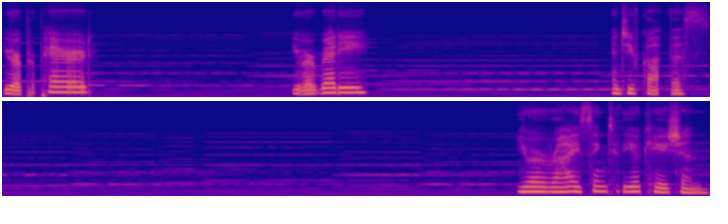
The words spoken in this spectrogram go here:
You are prepared. You are ready. And you've got this. You are rising to the occasion.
